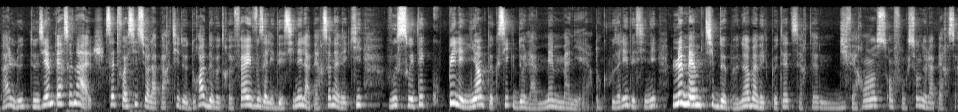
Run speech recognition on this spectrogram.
bah, le deuxième personnage. Cette fois-ci, sur la partie de droite de votre feuille, vous allez dessiner la personne avec qui vous souhaitez couper les liens toxiques de la même manière. Donc vous allez dessiner le même type de bonhomme avec peut-être certaines différences en fonction de la personne.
